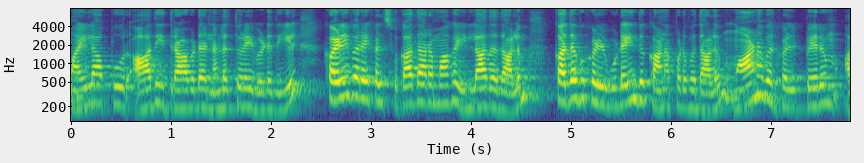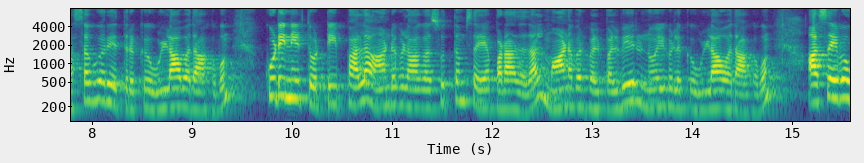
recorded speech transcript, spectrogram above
மயிலாப்பூர் ஆதி திராவிட நலத்துறை விடுதியில் கழிவறைகள் சுகாதாரமாக இல்லாததாலும் கதவுகள் உடைந்து காணப்படுவதாலும் மாணவர்கள் பெரும் அசௌகரியத்திற்கு உள்ளாவதாகவும் குடிநீர் தொட்டி பல ஆண்டுகளாக சுத்தம் செய்யப்படாததால் மாணவர்கள் பல்வேறு நோய்களுக்கு உள்ளாவதாகவும் அசைவ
